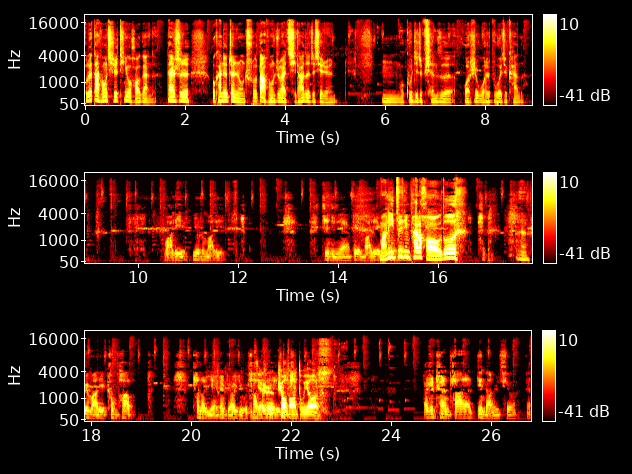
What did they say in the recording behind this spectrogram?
我对大鹏其实挺有好感的，但是我看这个阵容，除了大鹏之外，其他的这些人，嗯，我估计这片子我是我是不会去看的。马丽又是马丽，近几年被玛丽玛丽最近拍了好多，被玛丽坑怕了，看到演员比较有，他是票房毒药了。还是看他定档日期吧，看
